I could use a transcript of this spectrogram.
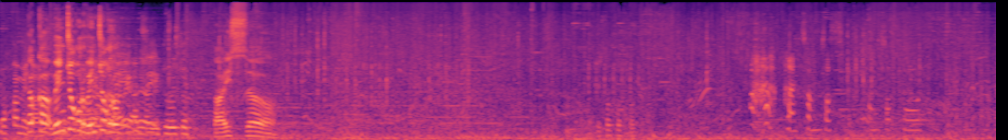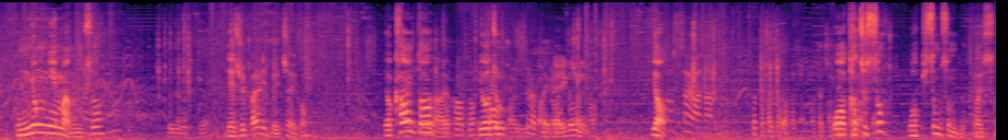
혁카 나오네. 왼쪽으로 왼쪽으로 아니, 아니, 아니, 저, 저. 나이스 아, 참석 참석포. 공룡님 암수 괜찮았어요? 네 줄 빨리 밀죠 이거 이거 카운터 나와요, 카운터. 이거 좀- 어, 이거 야 이거는 야! 쳤어요 안 하는. 쳤다, 쳤다. 와 다쳤어? 와 비싼 거 썼는데 나이스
